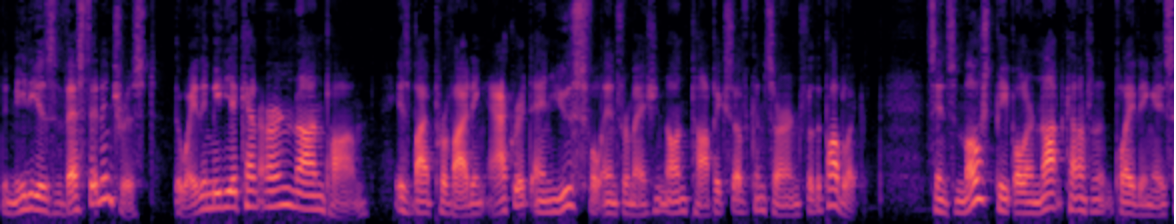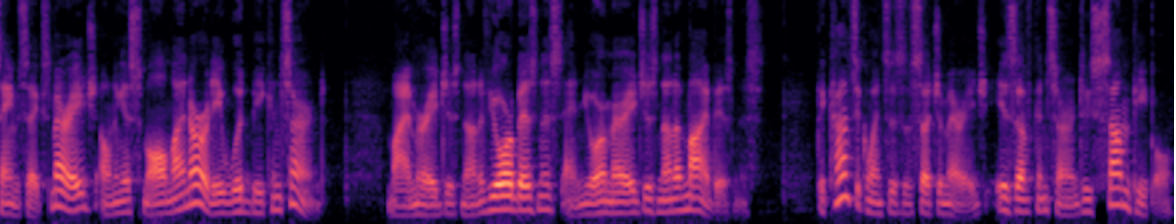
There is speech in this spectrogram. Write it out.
The media's vested interest, the way the media can earn non-POM, is by providing accurate and useful information on topics of concern for the public. Since most people are not contemplating a same-sex marriage, only a small minority would be concerned. My marriage is none of your business, and your marriage is none of my business. The consequences of such a marriage is of concern to some people.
